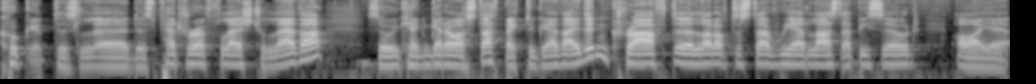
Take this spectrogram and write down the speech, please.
cook it, this uh, this Petrock flesh to leather so we can get our stuff back together. I didn't craft a lot of the stuff we had last episode. Oh yeah,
